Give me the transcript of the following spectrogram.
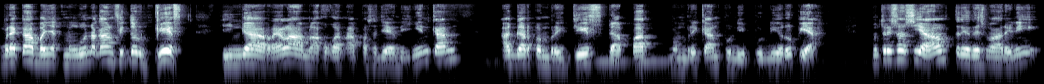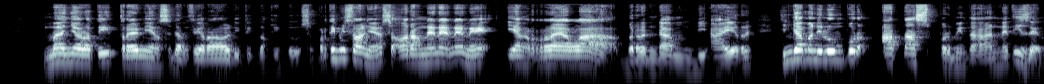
Mereka banyak menggunakan fitur gift hingga rela melakukan apa saja yang diinginkan agar pemberi gift dapat memberikan pundi-pundi rupiah. Menteri Sosial Tri Risma hari ini menyoroti tren yang sedang viral di TikTok itu. Seperti misalnya seorang nenek-nenek yang rela berendam di air hingga mandi lumpur atas permintaan netizen.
